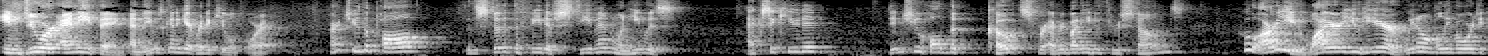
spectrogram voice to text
Endure anything. And he was going to get ridiculed for it. Aren't you the Paul that stood at the feet of Stephen when he was executed? Didn't you hold the coats for everybody who threw stones? Who are you? Why are you here? We don't believe a word. You...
